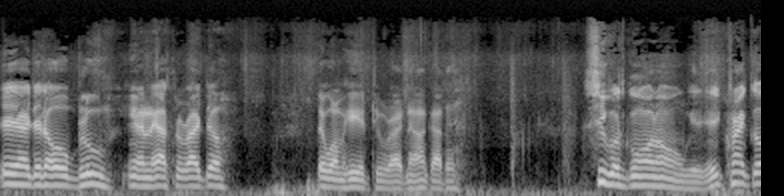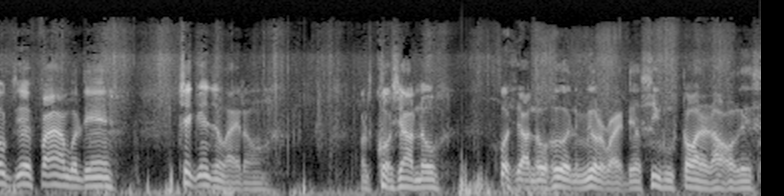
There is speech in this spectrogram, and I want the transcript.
Yeah, that old blue international right there. That's what I'm headed to right now. I got to see what's going on with it. It crank up just fine, but then check engine light on. Of course, y'all know, of course, y'all know her in the middle right there. She who started all this.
